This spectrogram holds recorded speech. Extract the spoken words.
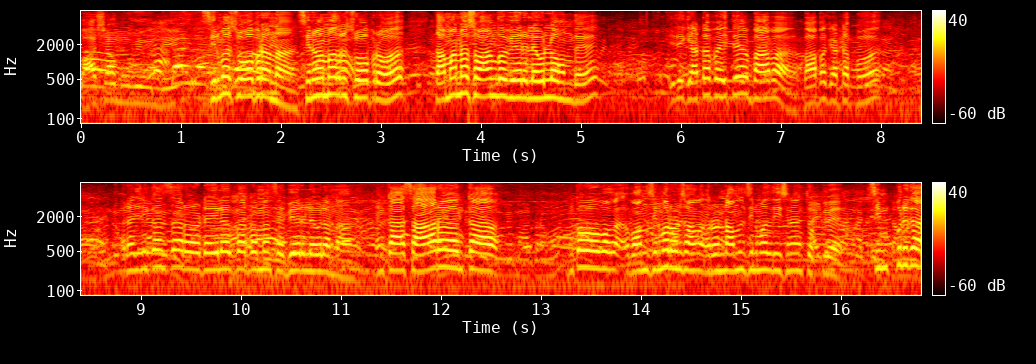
భాషా మూవీ ఉంది. సినిమా సూపర్ అన్న. సినిమా మాత్రం సూపర్. తమన్నా సాంగ్ వేరే లెవెల్లో ఉంది. ఇది గెటప్ అయితే Baba Baba getup. Rajinikanth sir dialogue performance వేరే లెవెల్ అన్న. ఇంకా సార్ ఇంకా ఇంకో ఒక వంద సినిమా రెండు రెండు వందల సినిమాలు తీసినా తక్కువే. సింపుల్గా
